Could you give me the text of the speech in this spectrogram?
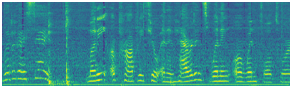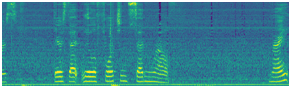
What did I say? Money or property through an inheritance, winning, or windfall, Taurus. There's that Wheel of Fortune, sudden wealth. Right?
